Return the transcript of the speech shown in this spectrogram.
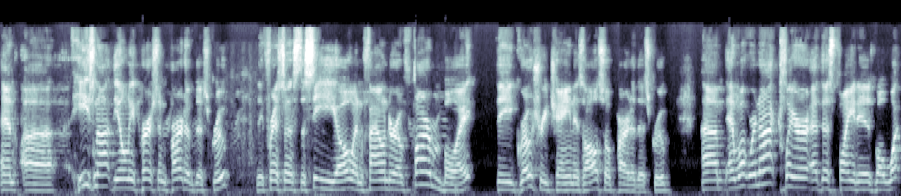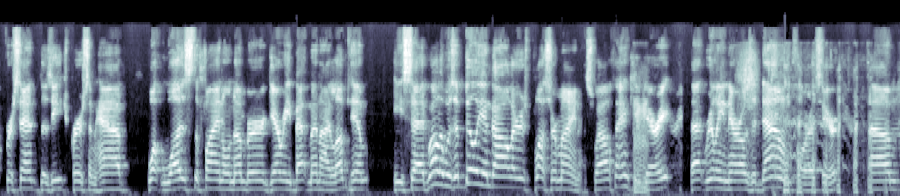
and uh, he's not the only person part of this group. The, for instance, the CEO and founder of Farm Boy, the grocery chain, is also part of this group. Um, and what we're not clear at this point is well, what percent does each person have? What was the final number? Gary Bettman, I loved him. He said, well, it was a billion dollars plus or minus. Well, thank you, mm. Gary. That really narrows it down for us here. Um,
